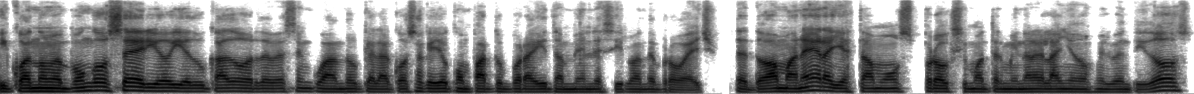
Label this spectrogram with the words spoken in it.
y cuando me pongo serio y educador de vez en cuando, que las cosas que yo comparto por ahí también les sirvan de provecho. De todas maneras, ya estamos próximos a terminar el año 2022.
